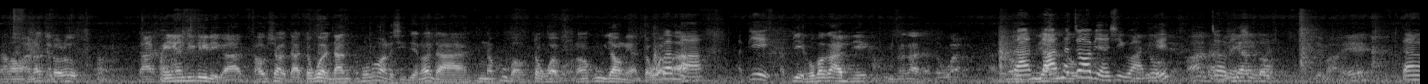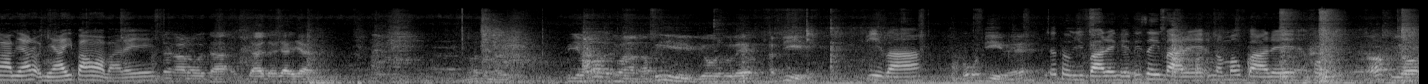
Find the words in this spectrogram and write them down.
ဒါပါပါเนาะကျွန်တော်တို့ဒါခရမ်းသီးလေးတွေကတောက်လျှောက်ဒါတဝက်ဒါဟိုဘက်မှာလည်းရှိတယ်เนาะဒါနှစ်ခုပေါင်းတဝက်ပေါ့เนาะအခုရောက်နေတာတဝ ဘ က် က် ပါ မှာ အပြည့်အပြည့်ဟိုဘက်ကအပြည့်ဒီဘက်ကဒါတော့ဝက်ဒါဒါနှစ်ကြောပြန်ရှိသွားပြီလေကြောပြန်ရှိသွားဖြစ်ပါတယ်တန်ခါများတော့အများကြီးပေါင်းရပါတယ်တန်ခါတော့ဒါဒါဒါရရနော်ဒီမှာပြီးရောဒီမှာငါပြီးရောဆိုလဲအပြည့်ပြည့်ပါဟိုအပြည့်ပဲစက်သုံးပြပါတယ်ငယ်သိစိမ့်ပါတယ်လမုတ်ပါတယ်အကုန်နော်ပြီးတော့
